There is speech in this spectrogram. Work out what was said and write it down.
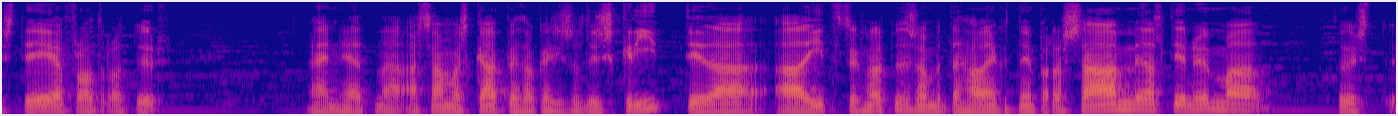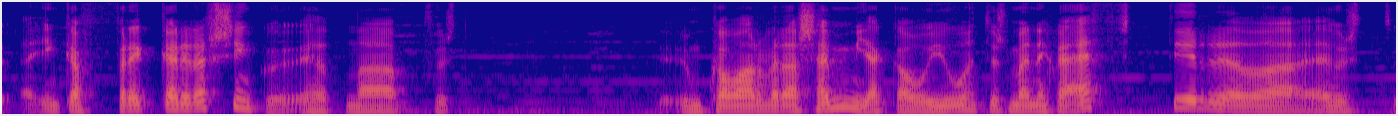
stiga frádráttur. En hérna að sama skapi þá kannski svolítið skrítið að, að ítalska knallbyndisamöndi hafa einhvern veginn bara samið allt í einu um að þú veist, enga frekari refsingu hérna, þú veist um hvað var verið að semja, gáðu Juventus menn eitthvað eftir eða, eða veist,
